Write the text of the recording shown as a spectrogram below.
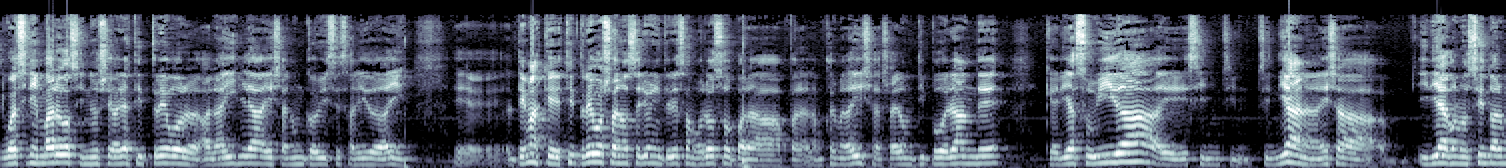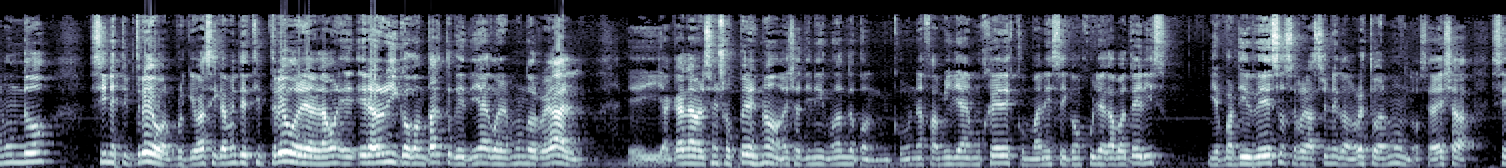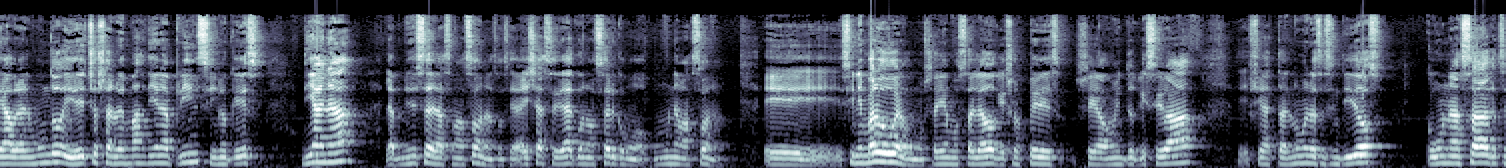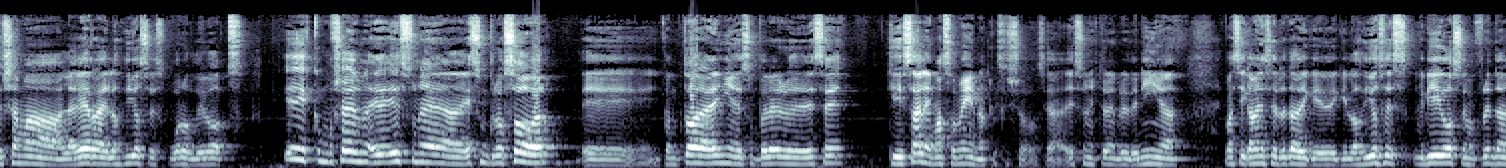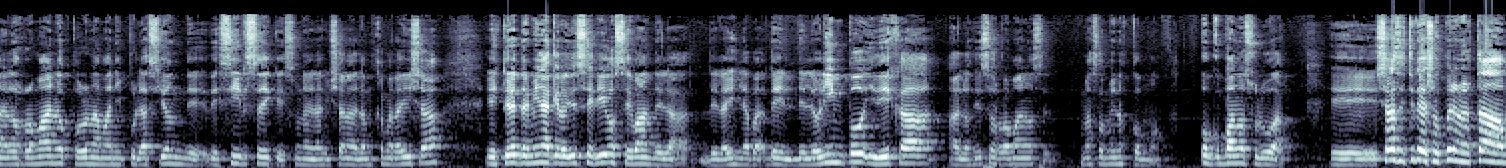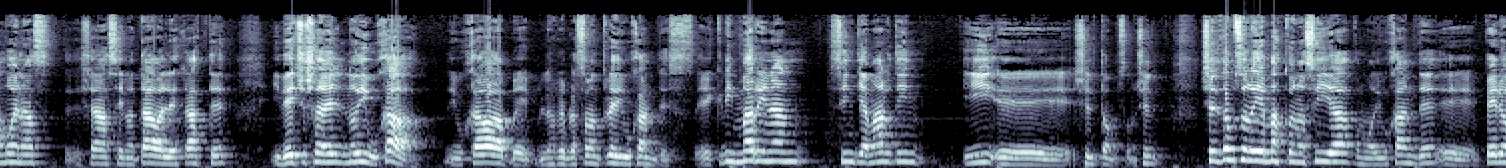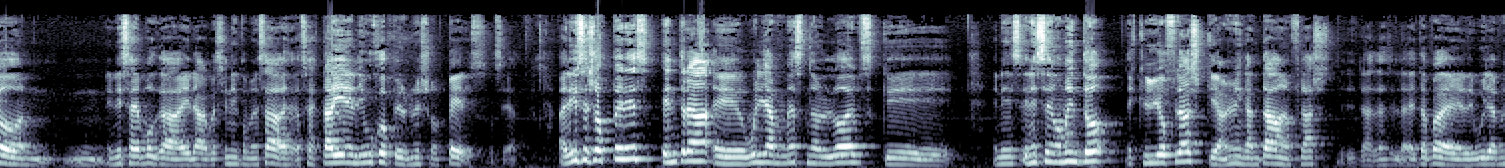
Igual, sin embargo, si no llegaría Steve Trevor a la isla, ella nunca hubiese salido de ahí. Eh, el tema es que Steve Trevor ya no sería un interés amoroso para, para la Mujer Maravilla, ya era un tipo grande que haría su vida eh, sin, sin, sin Diana. Ella iría conociendo al mundo sin Steve Trevor, porque básicamente Steve Trevor era el único contacto que tenía con el mundo real. Eh, y acá en la versión Jos Pérez no, ella tiene contacto con, con una familia de mujeres, con Vanessa y con Julia Capatelis, y a partir de eso se relaciona con el resto del mundo. O sea, ella se abre al mundo y de hecho ya no es más Diana Prince, sino que es Diana, la princesa de las Amazonas. O sea, ella se da a conocer como, como una amazona. Eh, sin embargo, bueno, como ya habíamos hablado, que Jos Pérez llega a un momento que se va, eh, llega hasta el número 62, con una saga que se llama La Guerra de los Dioses, War of the Gods. Es como ya es, una, es un crossover eh, con toda la línea de superhéroes de DC que sale más o menos, qué sé yo. O sea, es una historia entretenida. Básicamente se trata de que, de que los dioses griegos se enfrentan a los romanos por una manipulación de, de Circe, que es una de las villanas de la Mujer Maravilla. Y la historia termina que los dioses griegos se van de la, de la isla del, del Olimpo y deja a los dioses romanos más o menos como ocupando su lugar. Eh, ya las historias de Pérez no estaban buenas, ya se notaba el desgaste, y de hecho ya él no dibujaba, dibujaba, eh, los reemplazaron tres dibujantes, eh, Chris Marinan, Cynthia Martin y eh, Jill Thompson. Jill, Thompson hoy es más conocida como dibujante, eh, pero en, esa época era recién comenzada, o sea, está bien el dibujo, pero no es George Pérez, o sea. Al irse George Pérez entra William Messner Loebs, que en, es- en ese momento escribió Flash, que a mí me encantaba en Flash, la, etapa de, de William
